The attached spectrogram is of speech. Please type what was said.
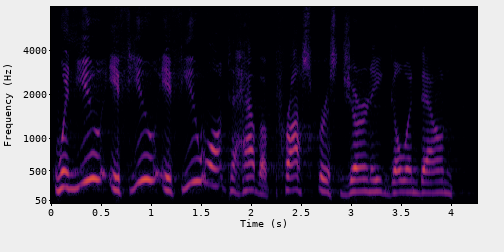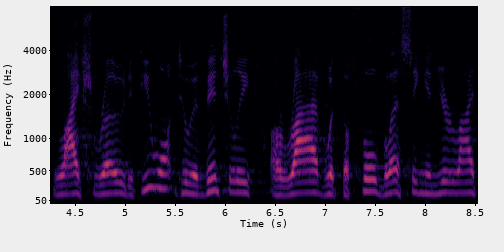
When you, if you, if you want to have a prosperous journey going down life's road, if you want to eventually arrive with the full blessing in your life,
